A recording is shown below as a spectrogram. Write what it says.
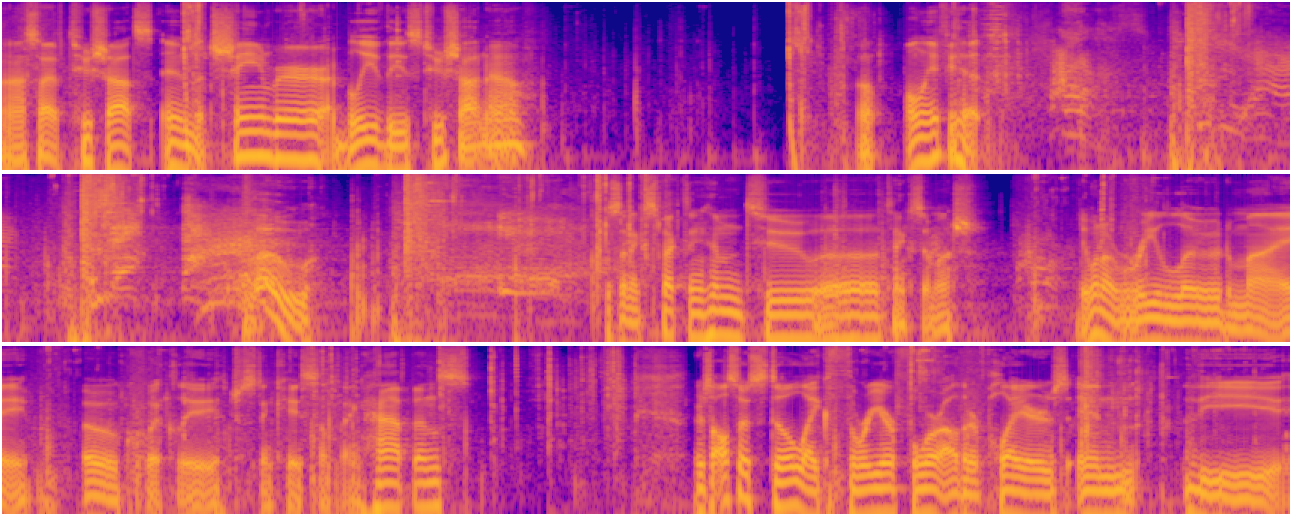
Uh, so I have two shots in the chamber. I believe these two shot now. Oh, only if you hit. Whoa! Wasn't expecting him to uh, tank so much. I do want to reload my bow quickly, just in case something happens. There's also still like three or four other players in the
